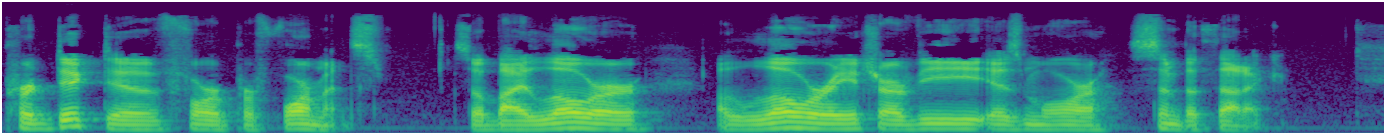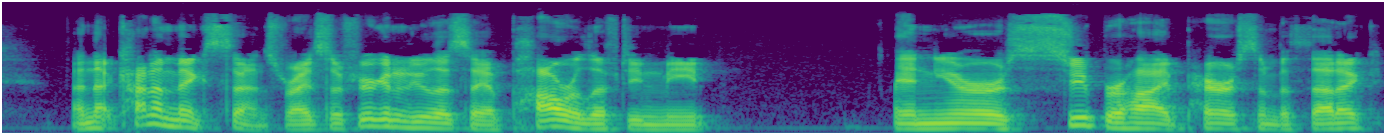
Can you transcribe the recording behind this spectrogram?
predictive for performance. So by lower, a lower HRV is more sympathetic. And that kind of makes sense, right? So if you're going to do, let's say, a powerlifting meet and you're super high parasympathetic,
